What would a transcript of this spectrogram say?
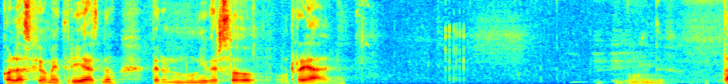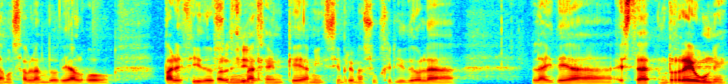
con las geometrías, ¿no? pero en un universo real. Estamos hablando de algo parecido, es una imagen que a mí siempre me ha sugerido la, la idea, esta reúne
